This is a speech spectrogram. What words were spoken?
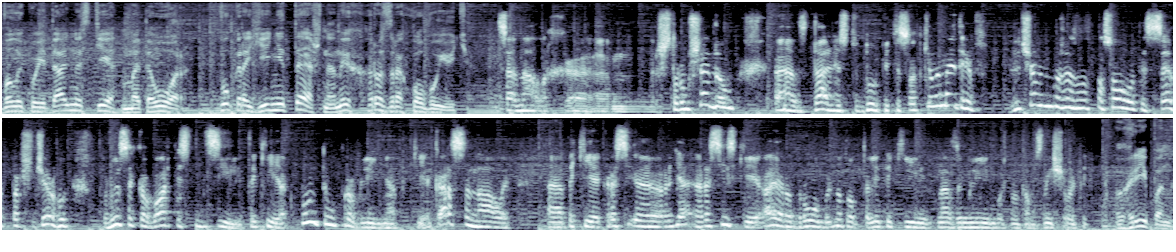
великої дальності Метеор. В Україні теж на них розраховують. Це аналог Shadow е, з дальністю до 500 кілометрів. Для чого він може застосовуватися? Це в першу чергу високовартісні цілі, такі як пункти управління, такі як арсенали, е, такі як е, російські аеродроми, ну тобто літаки на землі можна там знищувати. Гріпен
